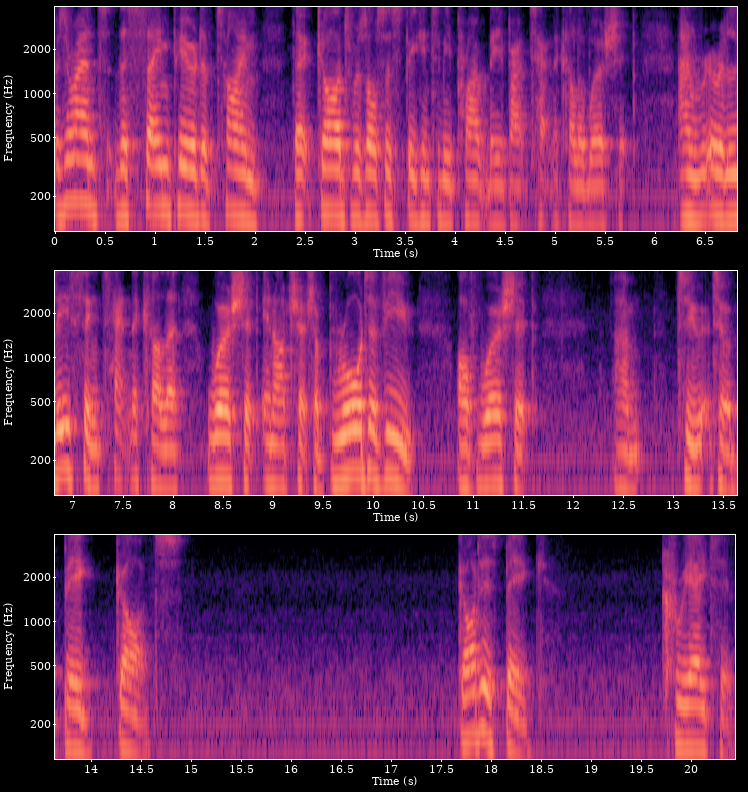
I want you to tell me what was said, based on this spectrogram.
was around the same period of time that God was also speaking to me privately about Technicolor worship and releasing Technicolor worship in our church, a broader view of worship um, to, to a big God. God is big creative,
